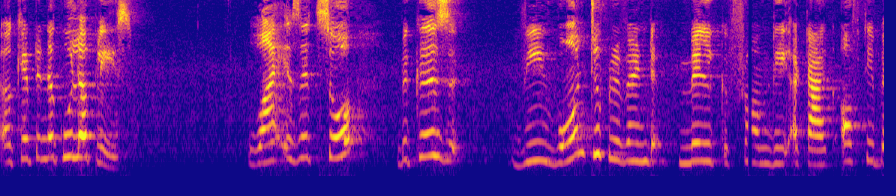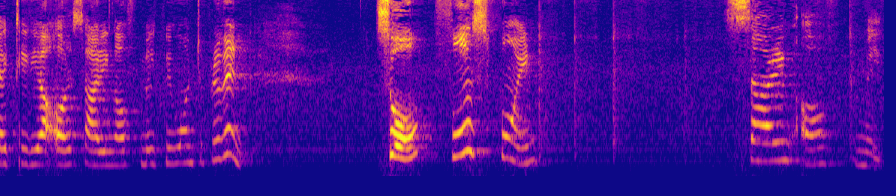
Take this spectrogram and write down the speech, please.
uh, kept in a cooler place why is it so? Because we want to prevent milk from the attack of the bacteria or souring of milk we want to prevent. So first point souring of milk.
